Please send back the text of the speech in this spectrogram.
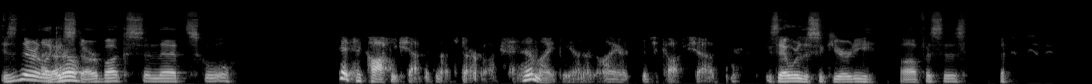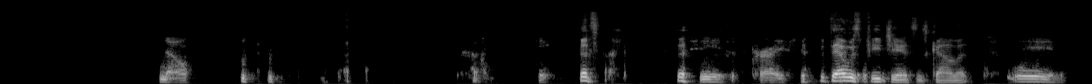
isn't there like a know. Starbucks in that school? it's a coffee shop. It's not Starbucks. It might be. I don't know. I heard it's a coffee shop. Is that where the security office is? No. That's Jesus Christ. that was Pete Jansen's comment. Jesus.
